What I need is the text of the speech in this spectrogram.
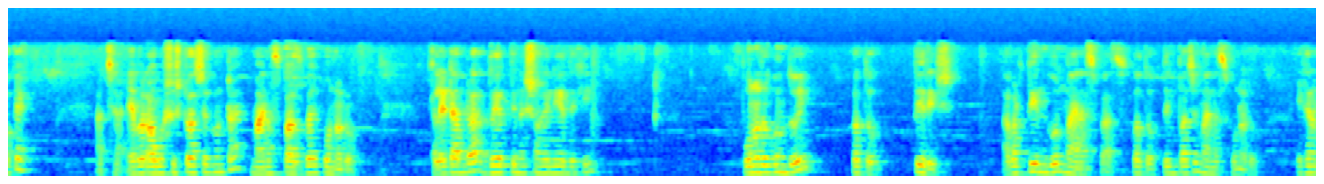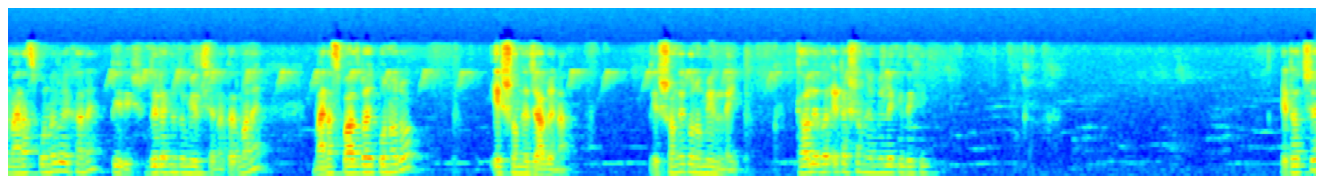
ওকে আচ্ছা এবার অবশিষ্ট আছে কোনটা? মাইনাস পাঁচ বাই পনেরো। তাহলে এটা আমরা দুইয়ের তিনের সঙ্গে নিয়ে দেখি। পনেরো গুণ দুই কত? তিরিশ। আবার তিন গুণ মাইনাস পাঁচ। কত? তিন পাঁচে মাইনাস পনেরো। এখানে মাইনাস পনেরো, এখানে তিরিশ। দুইটা কিন্তু মিলছে না, তার মানে মাইনাস পাঁচ বাই পনেরো এর সঙ্গে যাবে না। এর সঙ্গে কোনো মিল নেই। তাহলে এবার এটার সঙ্গে মিলে কি দেখি? এটা হচ্ছে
